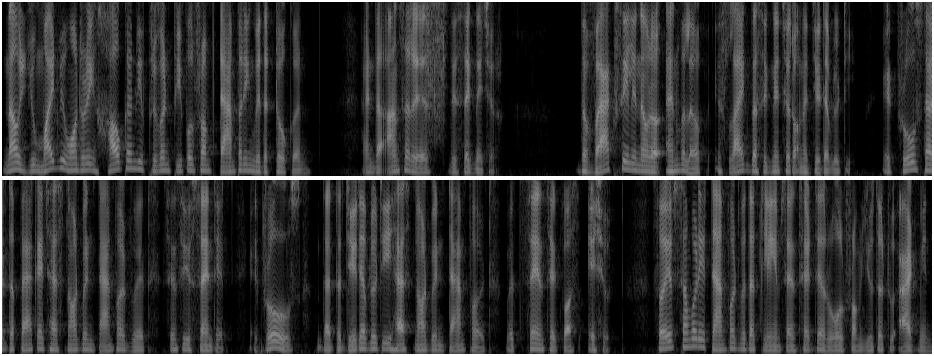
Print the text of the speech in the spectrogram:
Now you might be wondering how can we prevent people from tampering with the token? And the answer is the signature. The wax seal in our envelope is like the signature on a JWT. It proves that the package has not been tampered with since you sent it. It proves that the JWT has not been tampered with since it was issued. So if somebody tampered with the claims and set their role from user to admin,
